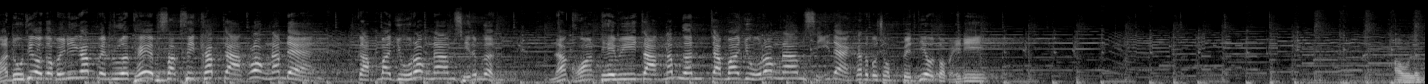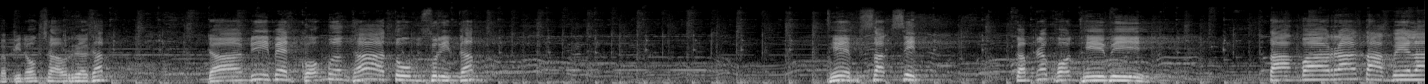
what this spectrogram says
มาดูเที่ยวต่อไปนี้ครับเป็นเรือเทพศักดิ์สิทธิ์ครับจากร่องน้ำแดง กลับมาอยู่ร่องน้ำสีน้ำเงิน นครเทวีจากน้ำเงินจะมาอยู่ร่องน้ำสีแดงครับท่านผู้ชมเป็นเที่ยวต่อไปนี้ เอาเลยครับพี่น้องชาวเรือครับ ดามีแมตช์ของเมืองท่าตูมสุรินทร์ครับ เทพศักดิ์สิทธิ์กับนครเทวี ต่างวาระต่างเวลา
